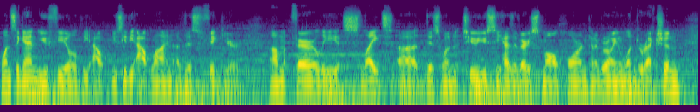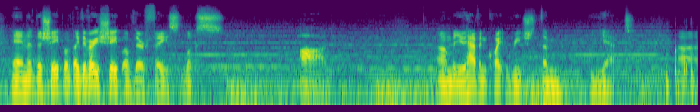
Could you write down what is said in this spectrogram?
Once again, you feel the out, you see the outline of this figure, um, fairly slight. Uh, this one too, you see, has a very small horn, kind of growing in one direction, and the shape of like the very shape of their face looks odd. Um, but you haven't quite reached them yet. Uh,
